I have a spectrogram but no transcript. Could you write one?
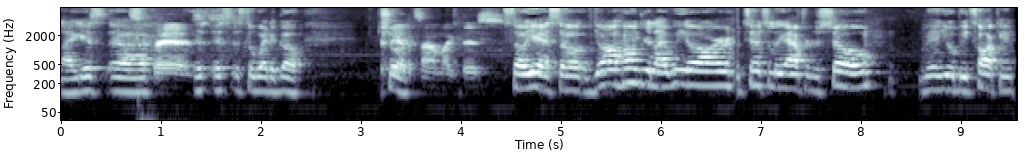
Like it's uh, it's, it's it's the way to go. Sure. a time like this. So yeah, so if y'all hungry like we are, potentially after the show, me and you'll be talking.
